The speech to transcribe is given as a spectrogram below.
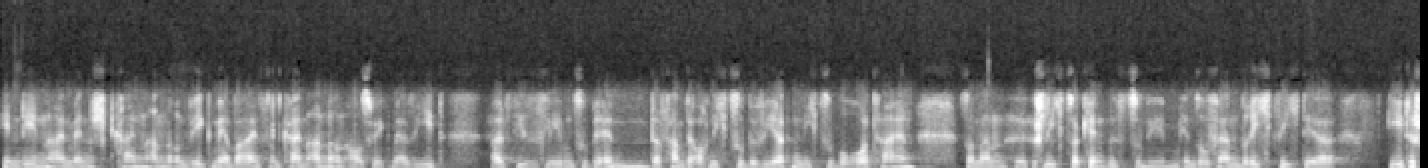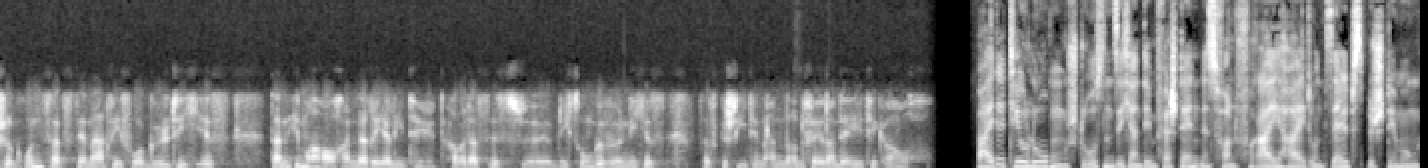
in denen ein Mensch keinen anderen Weg mehr weiß und keinen anderen Ausweg mehr sieht, als dieses Leben zu beenden. Das haben wir auch nicht zu bewerten, nicht zu beurteilen, sondern äh, schlicht zur Kenntnis zu nehmen. Insofern bricht sich der ethische Grundsatz, der nach wie vor gültig ist, dann immer auch an der Realität. Aber das ist äh, nichts Ungewöhnliches, das geschieht in anderen Feldern der Ethik auch. Beide Theologen stoßen sich an dem Verständnis von Freiheit und Selbstbestimmung,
